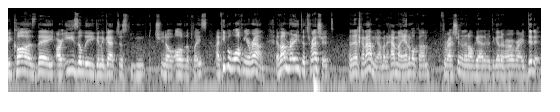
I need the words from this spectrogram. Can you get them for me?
because they are easily going to get just you know all over the place by people walking around. If I'm ready to thresh it, then I'm going to have my animal come thresh it, and then I'll gather it together. However, I did it.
